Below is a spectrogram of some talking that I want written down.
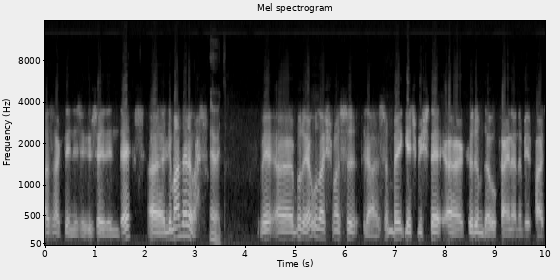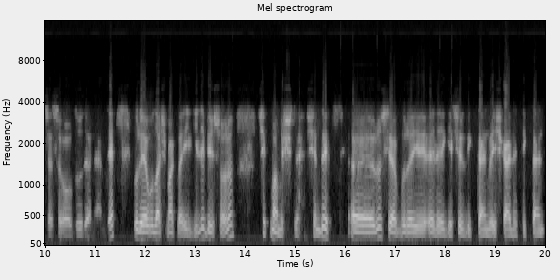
Azak Denizi üzerinde e, limanları var Evet. ve e, buraya ulaşması lazım ve geçmişte e, Kırım da Ukrayna'nın bir parçası olduğu dönemde buraya ulaşmakla ilgili bir sorun çıkmamıştı. Şimdi e, Rusya burayı ele geçirdikten ve işgal ettikten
